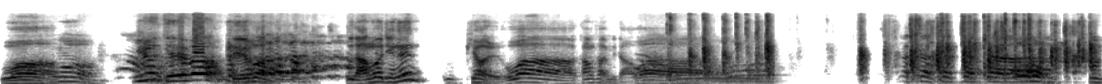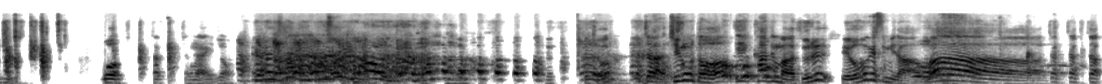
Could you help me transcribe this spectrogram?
와. 이런 대박. 대박. 또 나머지는 별. 와, 감사합니다. 와. 와, 짝, 장난 아니죠? 그렇죠? 자, 지금부터 이 카드 마술을 배워보겠습니다. 와, 짝짝짝.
